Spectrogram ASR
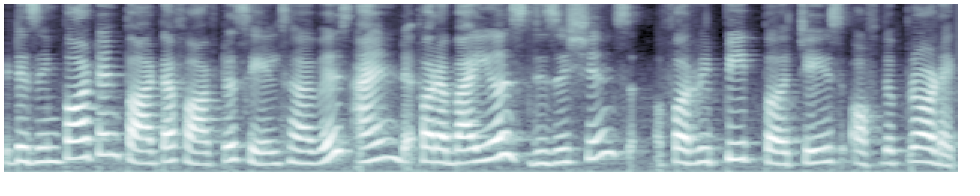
it is important part of after sale service and for a buyer's decisions for repeat purchase of the product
